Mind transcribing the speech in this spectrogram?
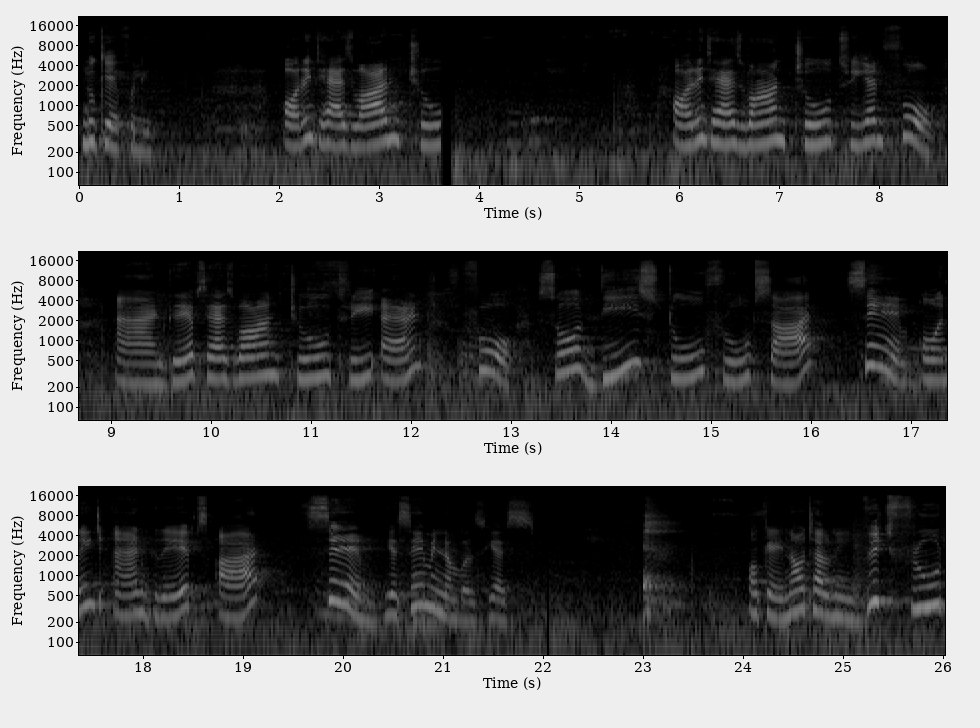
Look carefully. Orange has one, two. Orange has one, two, three, and four. And grapes has one, two, three, and four. So these two fruits are same. Orange and grapes are same. Yes, same in numbers. Yes. Okay, now tell me which fruit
